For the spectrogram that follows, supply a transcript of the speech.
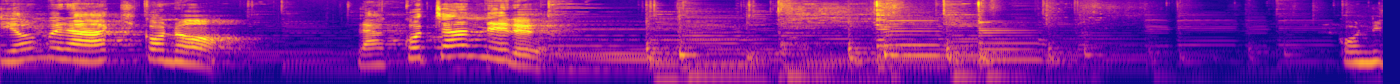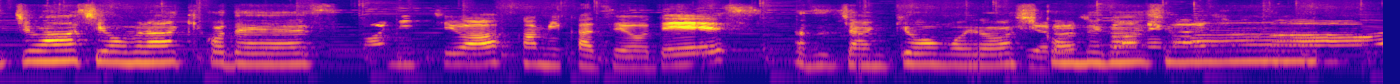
塩村あき子のラッコチャンネル。こんにちは塩村あき子です。こんにちは深見和代です。かずちゃん今日もよろしくお願いします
